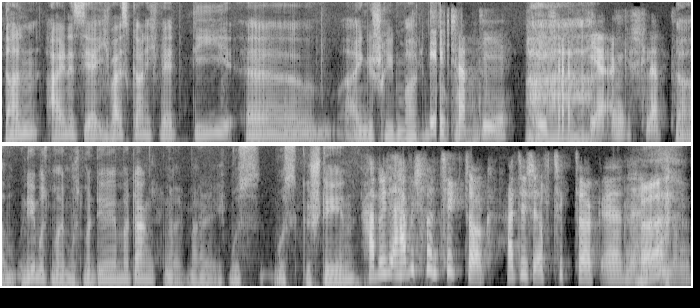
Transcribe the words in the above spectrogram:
Dann eine Serie, ich weiß gar nicht, wer die äh, eingeschrieben hat. Ich habe Dokument. die, ich Ah. habe die angeschleppt. Ja, nee, muss man, muss man dir ja mal danken. Ich meine, ich muss, muss gestehen, Habe ich, hab ich von TikTok, hatte ich auf TikTok äh, eine? Empfehlung.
